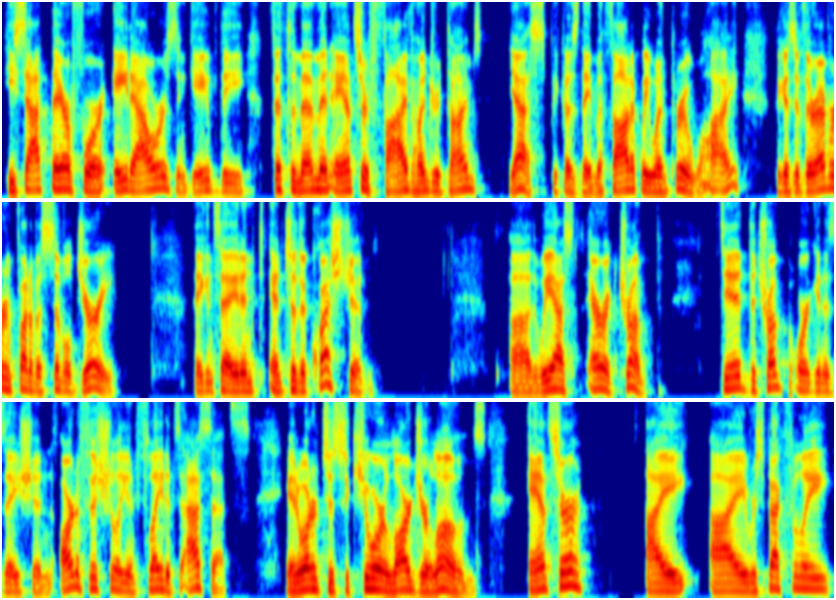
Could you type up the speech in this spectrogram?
he sat there for eight hours and gave the Fifth Amendment answer 500 times. Yes, because they methodically went through. Why? Because if they're ever in front of a civil jury, they can say it. And, and to the question, uh, we asked Eric Trump, did the Trump organization artificially inflate its assets in order to secure larger loans? Answer, I I respectfully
